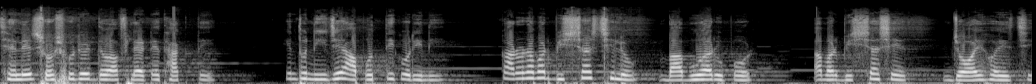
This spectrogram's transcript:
ছেলের শ্বশুরের দেওয়া ফ্ল্যাটে থাকতে, কিন্তু নিজে আপত্তি করিনি, কারণ আমার বিশ্বাস ছিল বাবুয়ার উপর। আমার বিশ্বাসের জয় হয়েছে।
